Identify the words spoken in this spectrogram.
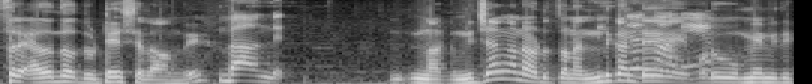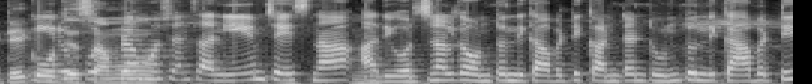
సరే అదంతా వద్దు టేస్ట్ ఎలా ఉంది? బాగుంది. నాకు నిజంగానే అడుగుతున్నాను ఎందుకంటే ఇప్పుడు మేము ఇది టేక్ ఓవర్ చేస్తాము ప్రమోషన్స్ అని ఏం చేసినా అది ఒరిజినల్గా ఉంటుంది కాబట్టి కంటెంట్ ఉంటుంది కాబట్టి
